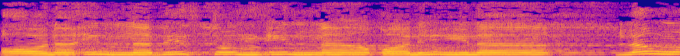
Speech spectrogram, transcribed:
قال إن لبثتم إلا قليلا. لو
